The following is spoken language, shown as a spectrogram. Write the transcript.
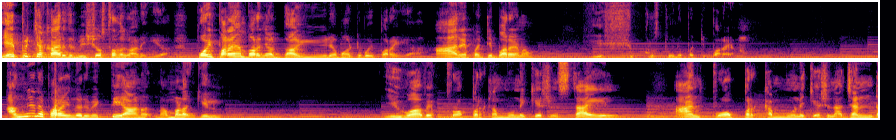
ഏൽപ്പിച്ച കാര്യത്തിൽ വിശ്വസ്തത കാണിക്കുക. പോയി പറയാൻ പറഞ്ഞാൽ ധൈര്യമായിട്ട് പോയി പറയുക. ആരെ പറ്റി പറയണം? യേശു ക്രിസ്തുവിനെ പറ്റി പറയണം. അങ്ങനെ പറയുന്ന ഒരു വ്യക്തിയാണ് നമ്മളെങ്കിൽ you have a proper communication style and proper communication agenda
